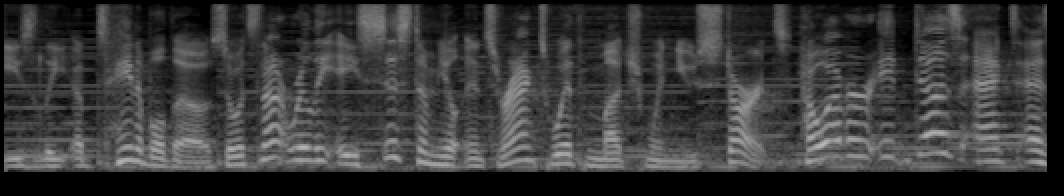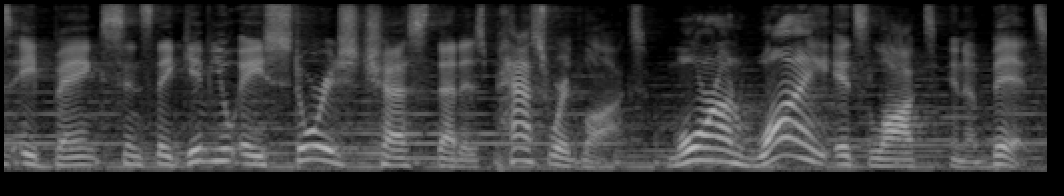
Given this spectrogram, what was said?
easily obtainable though, so it's not really a system you'll interact with much when you start. However, it does act as a bank since they give you a storage chest that is password locked. More on why it's locked in a bit.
